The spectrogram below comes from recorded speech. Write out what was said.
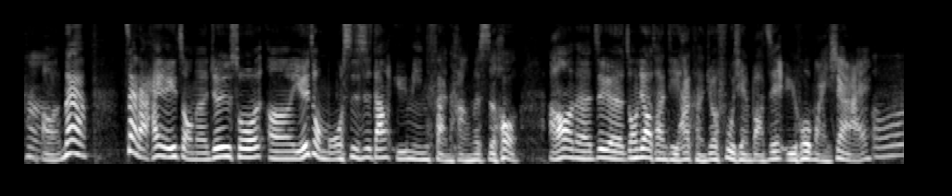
哦，那。再来还有一种呢，就是说，呃，有一种模式是当渔民返航的时候，然后呢，这个宗教团体他可能就付钱把这些渔获买下来，哦，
